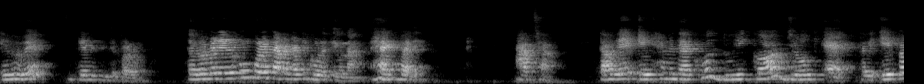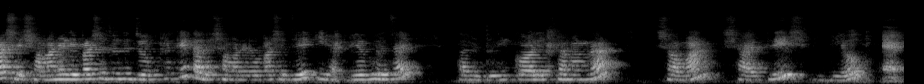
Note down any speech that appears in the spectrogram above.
এভাবে কেটে দিতে পারো। তবে এবার এরকম করে কাটাকাটি করে দিও না, একবারে। আচ্ছা তাহলে এখানে দেখো দুই ক যোগ এক। তাহলে এ পাশে, সমানের এ পাশে যদি যোগ থাকে, তাহলে সমানের ও পাশে যে কি হয়? বিয়োগ হয়ে যায়। তাহলে দুই ক লিখলাম আমরা, সমান সাঁত্রিশ বিয়োগ এক।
